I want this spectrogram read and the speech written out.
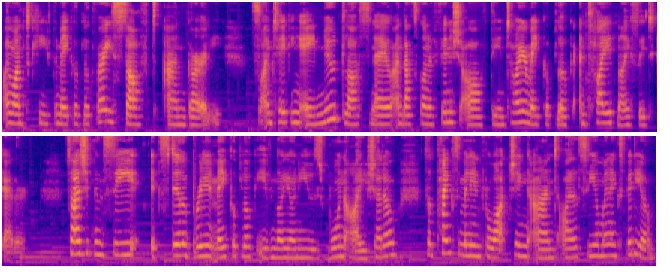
I want to keep the makeup look very soft and girly. So I'm taking a nude gloss now and that's going to finish off the entire makeup look and tie it nicely together. So as you can see, it's still a brilliant makeup look even though you only used one eyeshadow. So thanks a million for watching and I'll see you in my next video.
